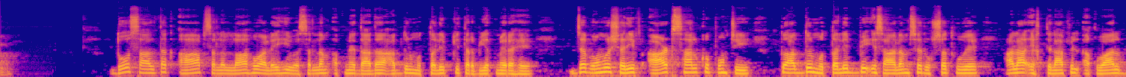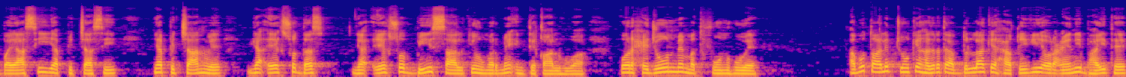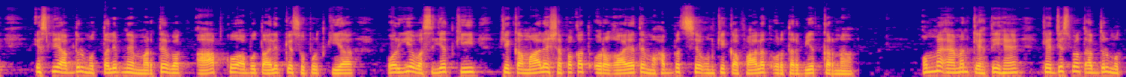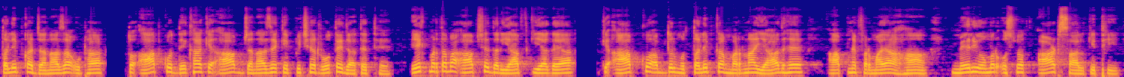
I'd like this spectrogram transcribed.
دو سال تک آپ صلی اللہ علیہ وسلم اپنے دادا عبد المطلب کی تربیت میں رہے۔ جب عمر شریف آٹھ سال کو پہنچی تو عبد المطلب بھی اس عالم سے رخصت ہوئے۔ اعلیٰ اختلاف الاقوال بیاسی یا پچاسی یا پچانوے یا ایک سو دس یا ایک سو بیس سال کی عمر میں انتقال ہوا اور حجون میں مدفون ہوئے۔ ابو طالب چونکہ حضرت عبداللہ کے حقیقی اور عینی بھائی تھے، اس لیے عبد المطلب نے مرتے وقت آپ کو ابو طالب کے سپرد کیا اور یہ وصیت کی کہ کمال شفقت اور غایت محبت سے ان کی کفالت اور تربیت کرنا۔ ام ایمن کہتی ہیں کہ جس وقت عبد المطلب کا جنازہ اٹھا تو آپ کو دیکھا کہ آپ جنازے کے پیچھے روتے جاتے تھے۔ ایک مرتبہ آپ سے دریافت کیا گیا کہ آپ کو عبد المطلب کا مرنا یاد ہے۔ آپ نے فرمایا ہاں میری عمر اس وقت آٹھ سال کی تھی۔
